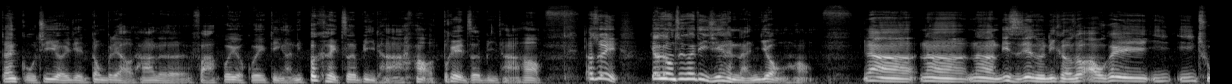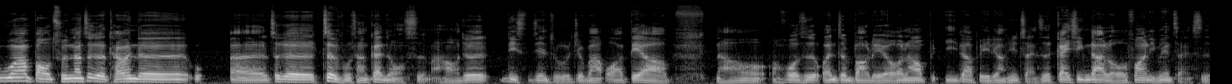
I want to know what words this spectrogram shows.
但古迹有一点动不了它的法规有规定啊，你不可以遮蔽它哈，不可以遮蔽它哈，那所以要用这块地其实很难用哈，那那那历史建筑你可能说啊，我可以移移除啊，保存啊，这个台湾的。呃，这个政府常干这种事嘛，哈，就是历史建筑就把它挖掉，然后或者是完整保留，然后移到别的地方去展示，盖新大楼放在里面展示，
